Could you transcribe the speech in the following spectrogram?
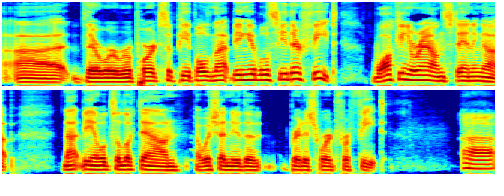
Uh, there were reports of people not being able to see their feet, walking around, standing up, not being able to look down. I wish I knew the British word for feet. Uh,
